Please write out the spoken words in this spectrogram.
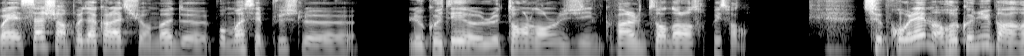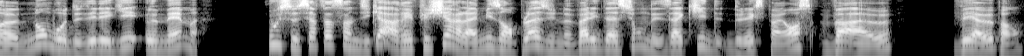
Ouais, ça je suis un peu d'accord là-dessus. En mode, euh, pour moi c'est plus le, le côté euh, le temps dans l'usine, enfin le temps dans l'entreprise, pardon. Ce problème, reconnu par nombre de délégués eux-mêmes, pousse certains syndicats à réfléchir à la mise en place d'une validation des acquis de l'expérience VAE, VAE pardon,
